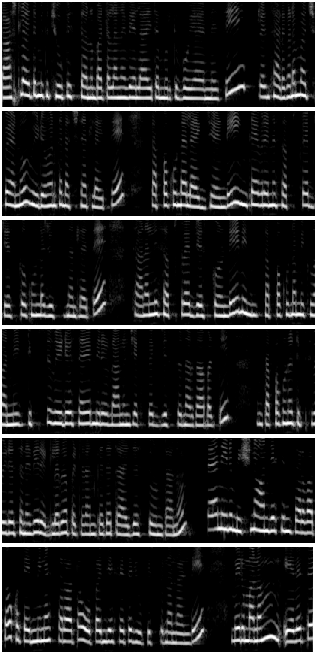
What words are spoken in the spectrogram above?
లాస్ట్లో అయితే మీకు చూపిస్తాను బట్టలు అనేవి ఎలా అయితే మురికిపోయాయనేసి ఫ్రెండ్స్ అడగడం మర్చిపోయాను. వీడియో కనుక నచ్చినట్లయితే తప్పకుండా లైక్ చేయండి. ఇంకా ఎవరైనా సబ్స్క్రైబ్ చేసుకోకుండా చూస్తున్నట్లయితే ఛానల్ని సబ్స్క్రైబ్ చేసుకోండి. నేను తప్పకుండా మీకు అన్ని టిప్స్ వీడియోస్ అయ్యే మీరు నా నుంచి ఎక్స్పెక్ట్ చేస్తున్నారు కాబట్టి నేను తప్పకుండా టిప్స్ వీడియోస్ అనేవి రెగ్యులర్గా పెట్టడానికి అయితే ట్రై చేస్తూ ఉంటాను. నేను మిషన్ ఆన్ చేసిన తర్వాత ఒక టెన్ మినిట్స్ తర్వాత ఓపెన్ చేసి అయితే చూపిస్తున్నానండి. మీరు మనం ఏదైతే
